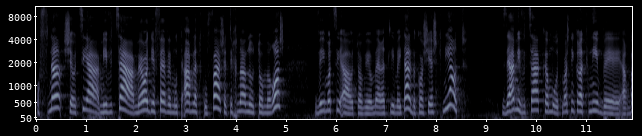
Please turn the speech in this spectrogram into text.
האופנה, שהוציאה מבצע מאוד יפה ומותאם לתקופה, שתכננו אותו מראש, והיא מוציאה אותו, והיא אומרת לי, מיטל, בקושי יש קניות. זה היה מבצע כמות, מה שנקרא קני ב-400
